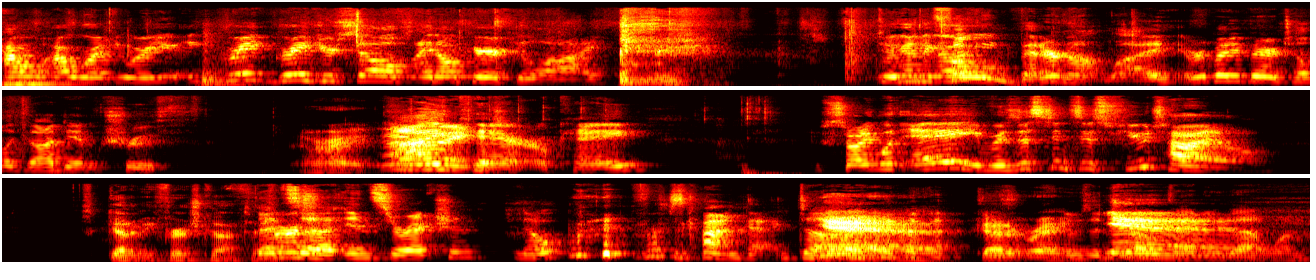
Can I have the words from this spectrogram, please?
how how right you were. You grade grade yourselves. I don't care if you lie. We're gonna you go. fucking better not lie. Everybody better tell the goddamn truth. All right. All I right. care, okay? Starting with A. Resistance is futile. It's got to be first contact. That's uh, insurrection. Nope. First contact. Duh. Yeah, got it right. It was a Yeah. joke. I knew that one.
